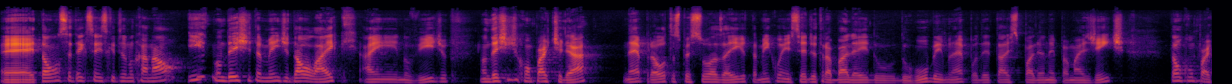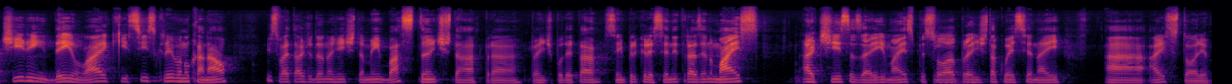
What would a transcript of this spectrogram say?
É, então você tem que ser inscrito no canal e não deixe também de dar o like aí no vídeo. Não deixe de compartilhar, né, para outras pessoas aí também conhecerem o trabalho aí do, do Ruben, né, poder estar tá espalhando aí para mais gente. Então compartilhem, deem um like, se inscrevam no canal. Isso vai estar tá ajudando a gente também bastante, tá? Para a gente poder estar tá sempre crescendo e trazendo mais artistas aí, mais pessoal para a gente estar tá conhecendo aí a, a história.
